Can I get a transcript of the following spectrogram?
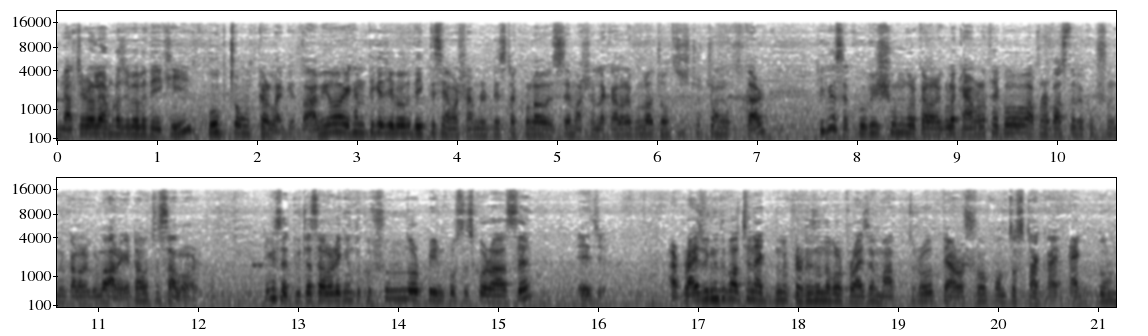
ন্যাচারালি আমরা যেভাবে দেখি, খুব চমৎকার লাগে। তো আমিও এখান থেকে যেভাবে দেখতেছি, আমার সামনের ড্রেসটা খোলা হয়েছে। মার্শাল্লাহ কালারগুলো যথেষ্ট চমৎকার। ঠিক আছে? খুবই সুন্দর কালারগুলো। ক্যামেরা থেকেও আপনার বাস্তবে খুব সুন্দর কালারগুলো। আর এটা হচ্ছে সালোয়ার। ঠিক আছে? দুইটা সালোয়ারে কিন্তু খুব সুন্দর প্রিন্ট প্রসেস করা আছে। এই যে। আর প্রাইসও কিন্তু পাচ্ছেন একদম একটা রিজনেবল প্রাইসে মাত্র তেরোশো পঞ্চাশ টাকায়। একদম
